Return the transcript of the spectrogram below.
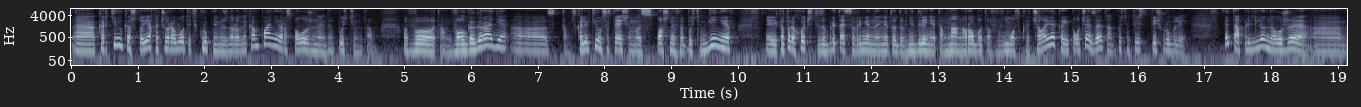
картинка, что я хочу работать в крупной международной компании, расположенной, допустим, там, в там, Волгограде, э, с, там, с коллективом, состоящим из сплошных, допустим, гениев, и который хочет изобретать современные методы внедрения там, нанороботов в мозг человека и получать за это, допустим, 300 тысяч рублей. Это определенно уже, э,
